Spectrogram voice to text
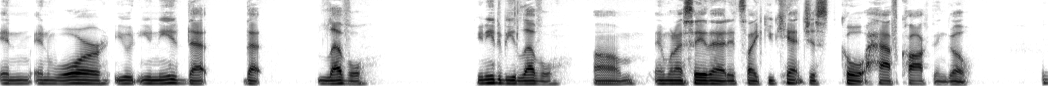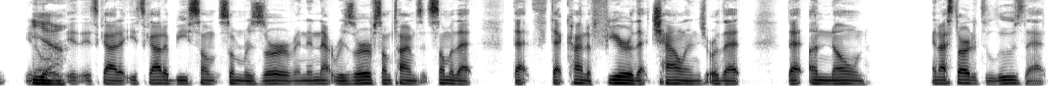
in in war, you you need that that level. You need to be level. Um, and when I say that, it's like you can't just go half cocked and go you know Yeah. it, it's got to it's got to be some some reserve and in that reserve sometimes it's some of that that that kind of fear that challenge or that that unknown and i started to lose that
